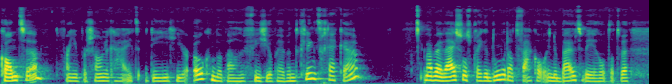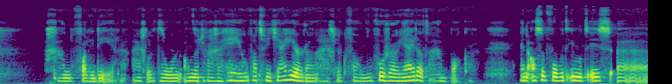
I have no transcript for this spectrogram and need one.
kanten van je persoonlijkheid die hier ook een bepaalde visie op hebben. Het klinkt gek hè? Maar bij wijze van spreken doen we dat vaak al in de buitenwereld. Dat we gaan valideren. Eigenlijk door een ander te vragen: hé, hey, wat vind jij hier dan eigenlijk van? Hoe zou jij dat aanpakken? En als er bijvoorbeeld iemand is uh,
